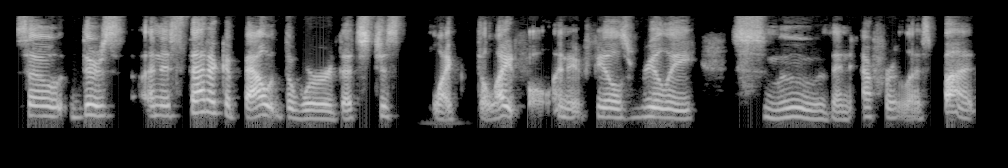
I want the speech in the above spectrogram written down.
So there's an aesthetic about the word that's just like delightful and it feels really smooth and effortless. But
